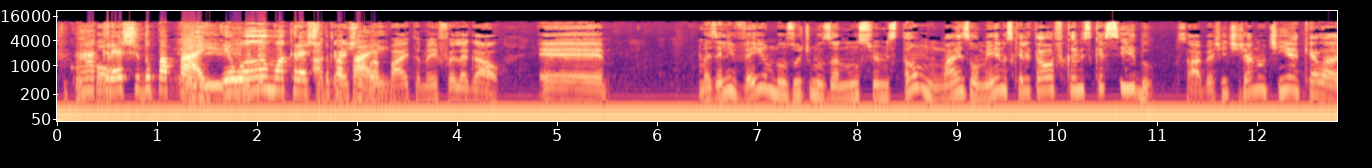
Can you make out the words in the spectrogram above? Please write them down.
ficou Ah, bom. a creche do papai. Ele, eu ele, amo a creche a do creche papai. A creche do papai também foi legal. É Mas ele veio nos últimos uns filmes tão mais ou menos que ele tava ficando esquecido, sabe? A gente já não tinha aquela.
